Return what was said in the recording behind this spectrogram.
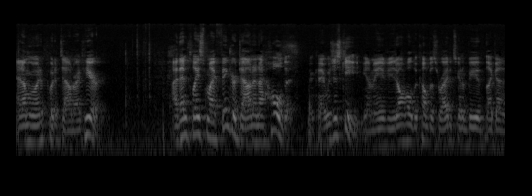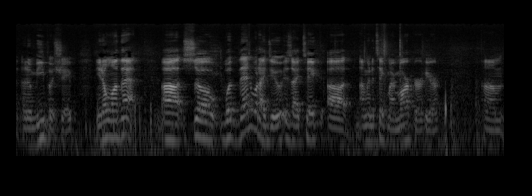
and I'm going to put it down right here. I then place my finger down and I hold it, okay, which is key. I mean, if you don't hold the compass right, it's going to be like an, an amoeba shape. You don't want that. Uh, so what then what I do is I take, uh, I'm going to take my marker here, um,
